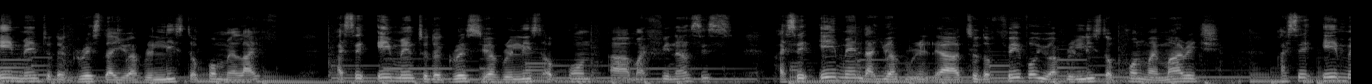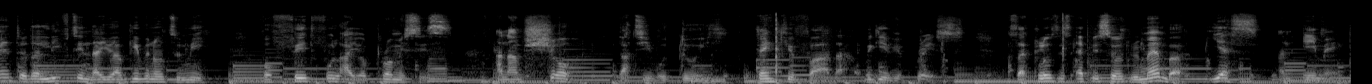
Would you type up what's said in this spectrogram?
amen to the grace that you have released upon my life. I say amen to the grace you have released upon uh, my finances. I say amen that you have re- uh, to the favor you have released upon my marriage. I say amen to the lifting that you have given unto me. For faithful are your promises, and I'm sure that you will do it. Thank you, Father. We give you praise. As I close this episode, remember, yes, and amen.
